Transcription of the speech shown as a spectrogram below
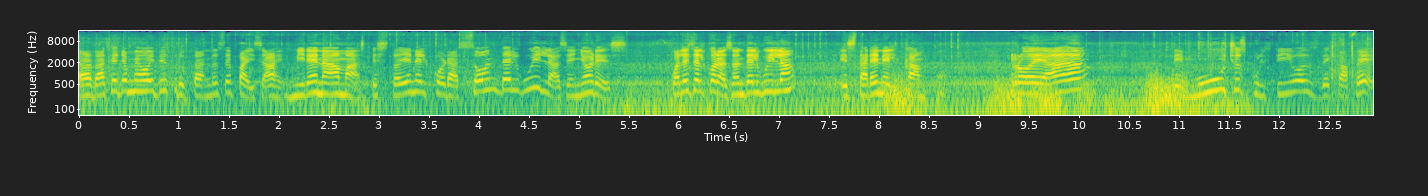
La verdad que yo me voy disfrutando este paisaje. Miren nada más, estoy en el corazón del Huila, señores. ¿Cuál es el corazón del Huila? Estar en el campo, rodeada de muchos cultivos de café.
